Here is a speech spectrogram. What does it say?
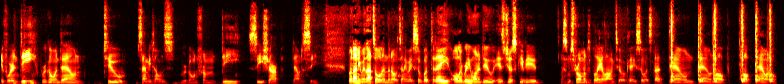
if we're in D, we're going down two semitones. We're going from D, C sharp down to C. But anyway, that's all in the notes anyway. So, but today, all I really want to do is just give you some strumming to play along to. Okay, so it's that down, down, up, up, down, up.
